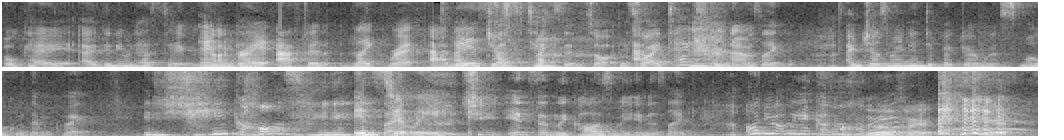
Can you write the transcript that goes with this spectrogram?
"Okay." I didn't even hesitate. We and got- right after, like, right, Abby I just texted, so so I texted her and I was like, I just ran into Victor. I'm gonna smoke with him quick. And she calls me and is like- Instantly. she instantly calls me and is like, "Oh, do you want me to come over?" over? yeah.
